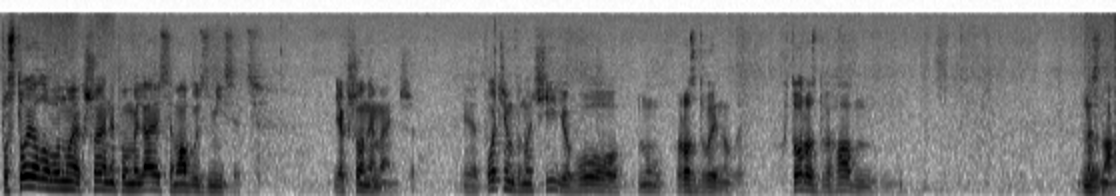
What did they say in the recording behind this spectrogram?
Постояло воно, якщо я не помиляюся, мабуть, з місяць, якщо не менше. Потім вночі його ну, роздвинули. Хто роздвигав, не знаю.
